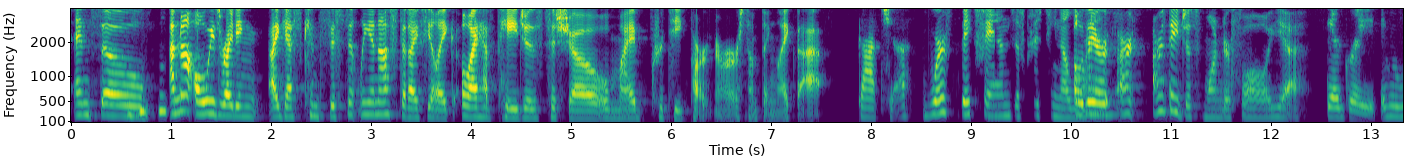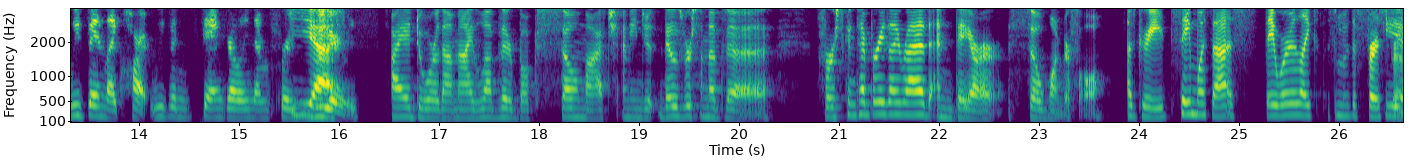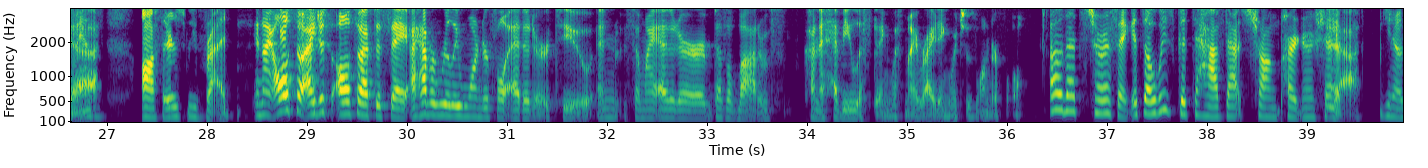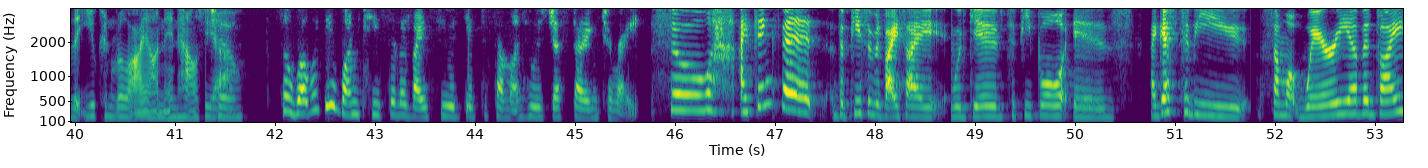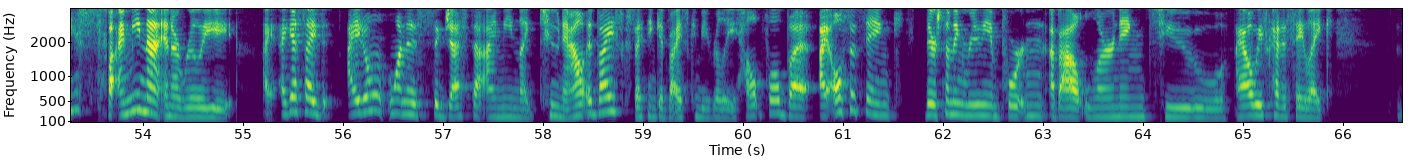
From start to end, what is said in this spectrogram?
and so I'm not always writing, I guess, consistently enough that I feel like, oh, I have pages to show my critique partner or something like that. Gotcha. We're big fans of Christina Lauren. Oh, they're aren't aren't they just wonderful? Yeah. They're great. I mean, we've been like heart, we've been fangirling them for Yes. years. I adore them. I love their books so much. I mean, ju- those were some of the first contemporaries I read, and they are so wonderful. Agreed. Same with us. They were like some of the first Yeah. romance authors we've read. And I also, I just also have to say, I have a really wonderful editor too. And so my editor does a lot of kind of heavy lifting with my writing, which is wonderful. Oh, that's terrific. It's always good to have that strong partnership, Yeah. you know, that you can rely on in house Yeah. too. So, what would be one piece of advice you would give to someone who is just starting to write? So, I think that the piece of advice I would give to people is, I guess, to be somewhat wary of advice. But I mean that in a really I, guess I I don't want to suggest that I mean like tune out advice because I think advice can be really helpful, but I also think there's something really important about learning to. I always kind of say like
